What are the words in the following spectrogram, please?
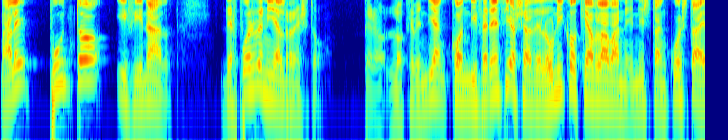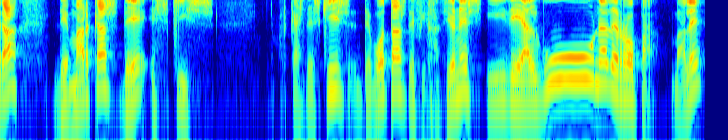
¿vale? Punto y final. Después venía el resto. Pero lo que vendían con diferencia, o sea, de lo único que hablaban en esta encuesta era de marcas de esquís. Marcas de esquís, de botas, de fijaciones y de alguna de ropa, ¿vale?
